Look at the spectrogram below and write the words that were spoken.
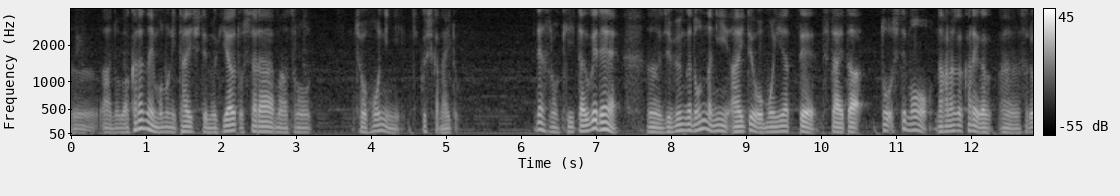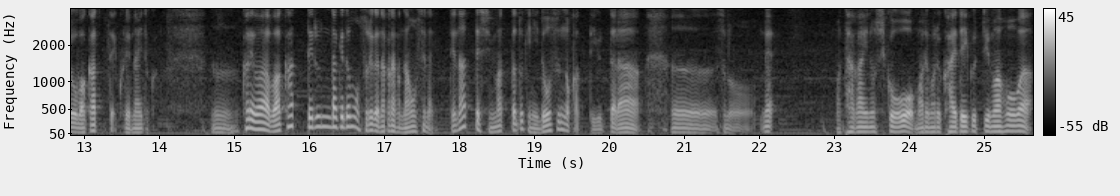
うん、あの分からないものに対して向き合うとしたら、まあ、その張本人に聞くしかないと。で、その聞いた上で、うん、自分がどんなに相手を思いやって伝えたとしても、なかなか彼が、うん、それを分かってくれないとか、うん、彼は分かってるんだけども、それがなかなか直せないってなってしまった時にどうするのかって言ったら、うん、そのね、まあ、互いの思考を丸々変えていくっていう魔法は、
